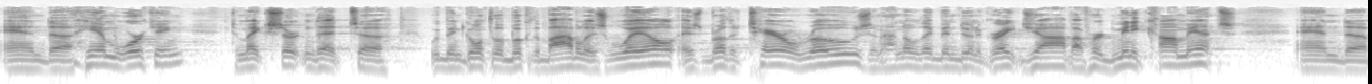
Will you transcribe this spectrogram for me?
and uh, him working to make certain that uh, we've been going through a book of the Bible as well as Brother Terrell Rose. And I know they've been doing a great job. I've heard many comments. And uh,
